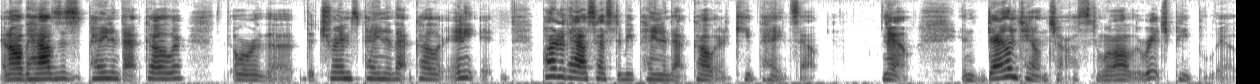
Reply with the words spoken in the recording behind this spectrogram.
And all the houses painted that color, or the, the trims painted that color. Any part of the house has to be painted that color to keep the haints out. Now, in downtown Charleston, where all the rich people live,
